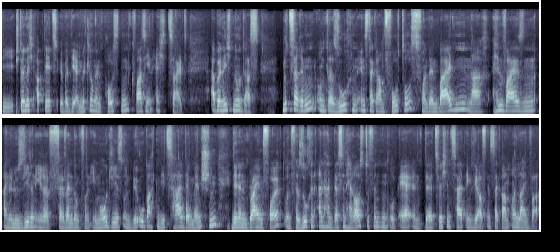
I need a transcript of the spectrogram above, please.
die ständig Updates über die Ermittlungen posten, quasi in Echtzeit. Aber nicht nur das. Nutzerinnen untersuchen Instagram-Fotos von den beiden nach Hinweisen, analysieren ihre Verwendung von Emojis und beobachten die Zahl der Menschen, denen Brian folgt und versuchen anhand dessen herauszufinden, ob er in der Zwischenzeit irgendwie auf Instagram online war.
